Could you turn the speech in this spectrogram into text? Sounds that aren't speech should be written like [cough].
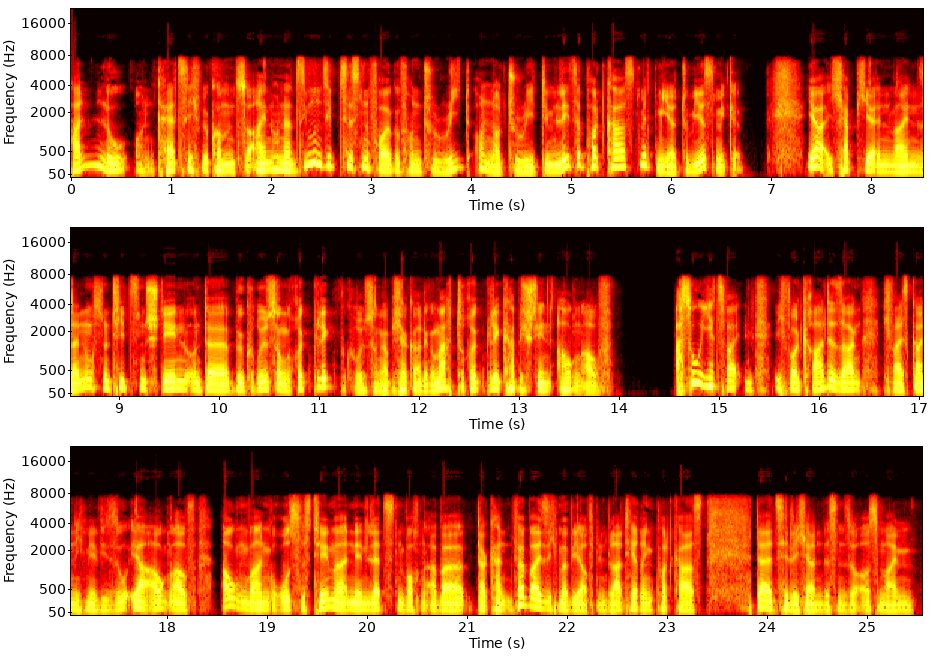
Hallo und herzlich willkommen zur 177. Folge von To Read or Not to Read, dem Lesepodcast mit mir, Tobias Micke. Ja, ich habe hier in meinen Sendungsnotizen stehen unter Begrüßung Rückblick, Begrüßung habe ich ja gerade gemacht, Rückblick habe ich stehen Augen auf. Ach so, jetzt war, ich wollte gerade sagen, ich weiß gar nicht mehr wieso. Ja, Augen auf. Augen waren ein großes Thema in den letzten Wochen, aber da kann, verweise ich mal wieder auf den Blathering Podcast. Da erzähle ich ja ein bisschen so aus meinem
